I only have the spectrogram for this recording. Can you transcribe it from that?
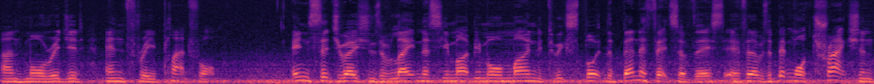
and more rigid N3 platform. In situations of lateness, you might be more minded to exploit the benefits of this if there was a bit more traction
